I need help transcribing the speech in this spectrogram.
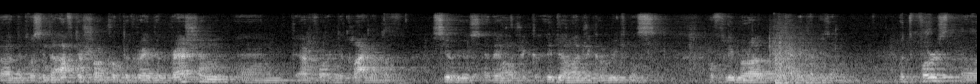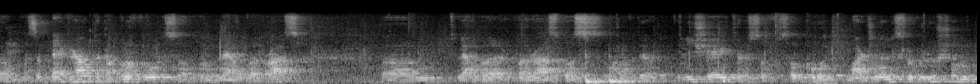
uh, that was in the aftershock of the Great Depression and therefore the climate of serious ideological, ideological weakness of liberal capitalism. But first, um, as a background, a couple of words on Leon Walras. Um, Walras was one of the initiators of so-called marginalist revolution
